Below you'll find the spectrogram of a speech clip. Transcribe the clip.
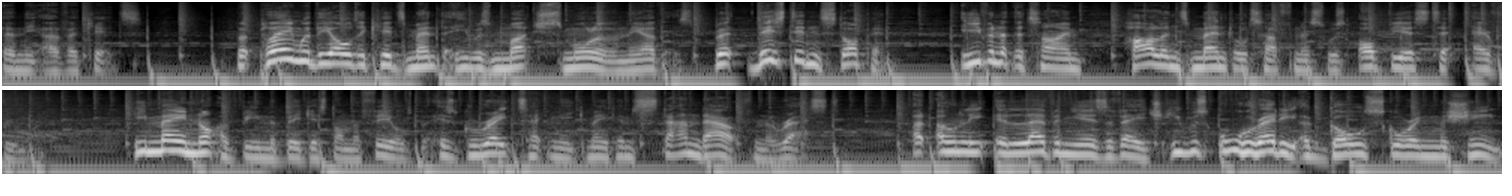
than the other kids. But playing with the older kids meant that he was much smaller than the others, but this didn't stop him. Even at the time, Haaland's mental toughness was obvious to everyone. He may not have been the biggest on the field, but his great technique made him stand out from the rest. At only 11 years of age, he was already a goal scoring machine.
